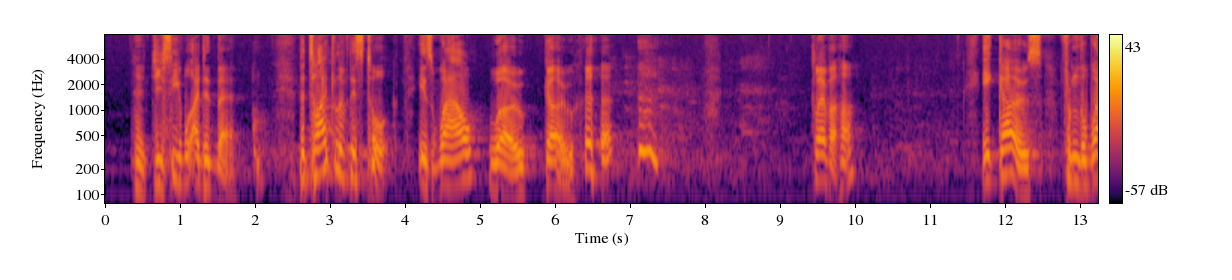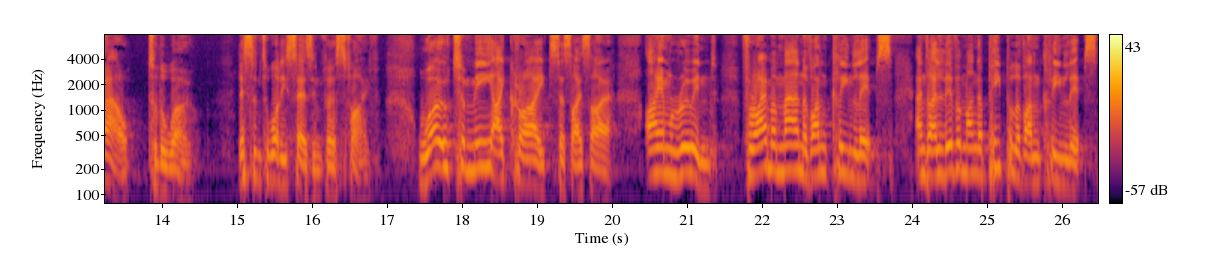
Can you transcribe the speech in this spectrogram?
Do you see what I did there? The title of this talk is Wow, Woe, Go. Clever, huh? It goes from the wow to the woe. Listen to what he says in verse 5. Woe to me, I cried, says Isaiah. I am ruined, for I am a man of unclean lips, and I live among a people of unclean lips,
